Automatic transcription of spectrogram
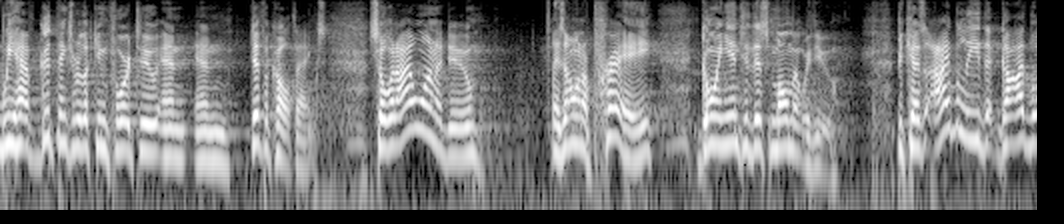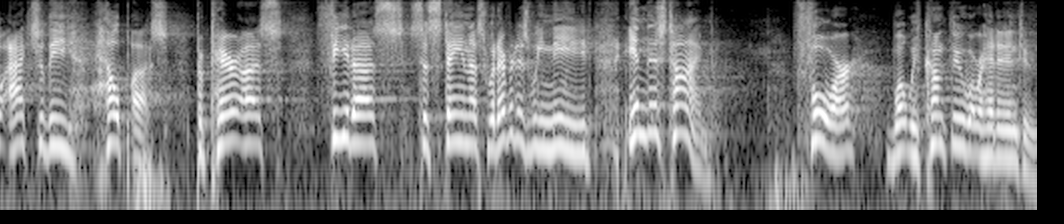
we have good things we're looking forward to and, and difficult things. So, what I want to do is I want to pray going into this moment with you because I believe that God will actually help us, prepare us, feed us, sustain us, whatever it is we need in this time for what we've come through, what we're headed into.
